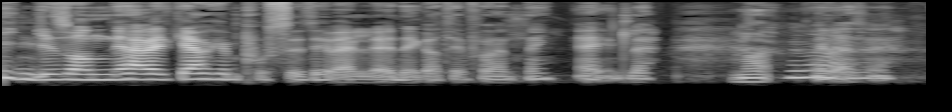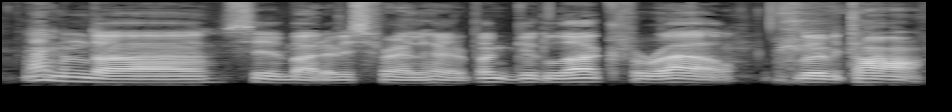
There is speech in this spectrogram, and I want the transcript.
ingen sånn Jeg vet ikke, jeg har ikke en positiv eller negativ forventning, egentlig. Nei. Vil jeg si. Nei, men da sier vi bare, hvis foreldre hører på, good luck, Pharrell. Louis Vuitton.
